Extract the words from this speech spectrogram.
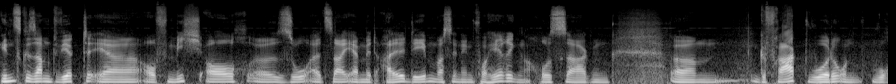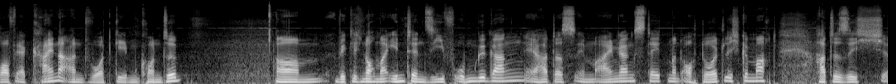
insgesamt wirkte er auf mich auch äh, so, als sei er mit all dem, was in den vorherigen Aussagen ähm, gefragt wurde und worauf er keine Antwort geben konnte, ähm, wirklich nochmal intensiv umgegangen. Er hat das im Eingangsstatement auch deutlich gemacht, hatte sich äh,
